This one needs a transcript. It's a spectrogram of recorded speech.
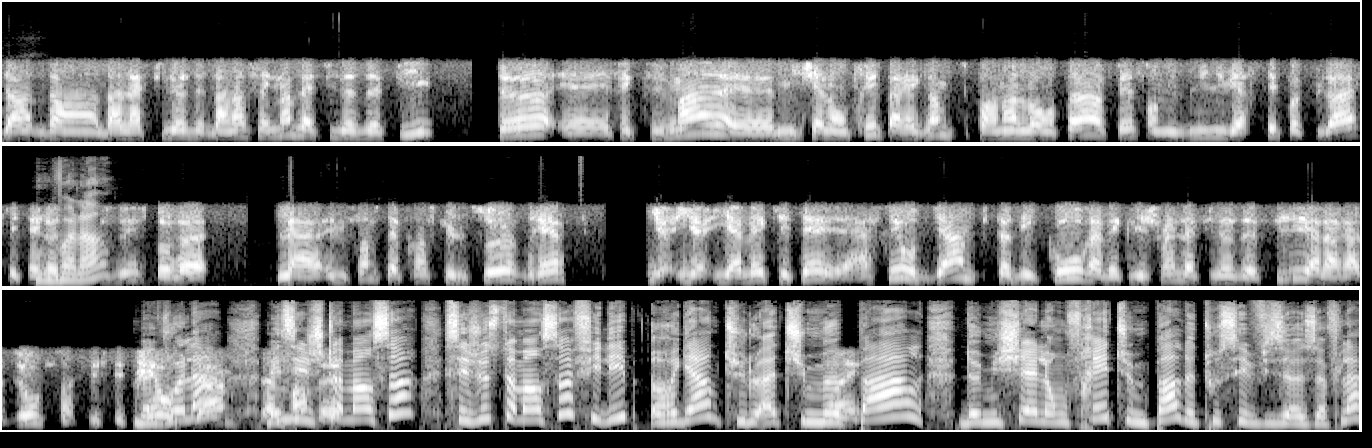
dans, dans, dans la dans l'enseignement de la philosophie. Tu as euh, effectivement euh, Michel Onfray, par exemple, qui pendant longtemps a fait son université populaire qui était voilà. sur euh, la, il me semble c'était France Culture. Bref, il y, avait qui était assez haut de gamme, puis tu as des cours avec les chemins de la philosophie à la radio, c'est très mais haut voilà. de gamme. Mais c'est justement ça, c'est justement ça, Philippe. Regarde, tu, tu me parles de Michel Onfray, tu me parles de tous ces philosophes-là.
